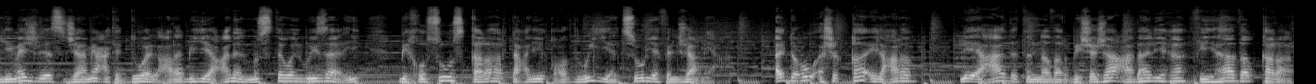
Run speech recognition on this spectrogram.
لمجلس جامعة الدول العربية على المستوى الوزاري بخصوص قرار تعليق عضوية سوريا في الجامعة. أدعو أشقائي العرب لإعادة النظر بشجاعة بالغة في هذا القرار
